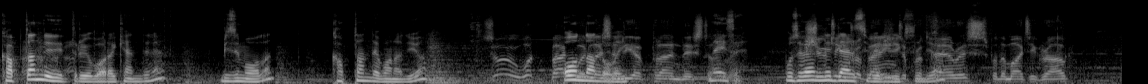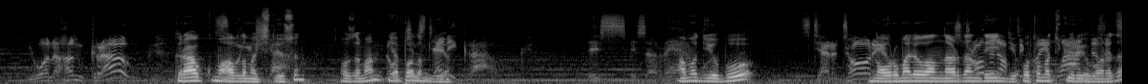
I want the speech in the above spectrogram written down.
Kaptan dedirtiyor bu ara kendine. Bizim oğlan. Kaptan de bana diyor. Ondan dolayı. Neyse. Bu sefer ne dersi vereceksin diyor. Graug. Mu avlamak istiyorsun? O zaman yapalım diyor. Ama diyor bu normal olanlardan değil diyor. Otomatik görüyor bu arada.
